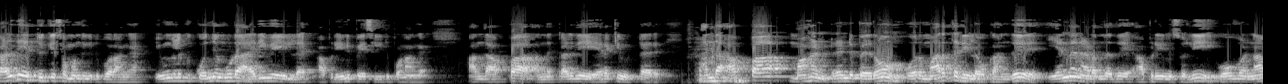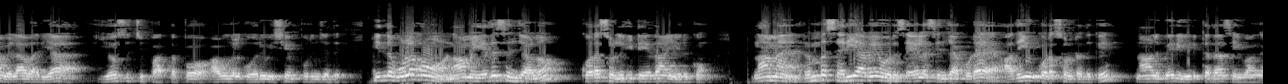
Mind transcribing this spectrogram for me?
கழுதையை தூக்கி சுமந்துக்கிட்டு போறாங்க. இவங்களுக்கு கொஞ்சம் கூட அறிவே இல்லை அப்படின்னு பேசிக்கிட்டு போனாங்க. அந்த அப்பா அந்த கழுதையை இறக்கி விட்டாரு. அந்த அப்பா மகன் ரெண்டு பேரும் ஒரு மரத்தடியில உட்காந்து என்ன நடந்தது அப்படின்னு சொல்லி ஒவ்வொன்றா விலாவாரியா யோசிச்சு பார்த்தப்போ அவங்களுக்கு ஒரு விஷயம் புரிஞ்சது. இந்த உலகம் நாம எது செஞ்சாலும் குறை சொல்லிக்கிட்டே தான் இருக்கும். நாம ரொம்ப சரியாவே ஒரு செயலை செஞ்சா கூட அதையும் குறை சொல்றதுக்கு நாலு பேர் இருக்க தான் செய்வாங்க.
